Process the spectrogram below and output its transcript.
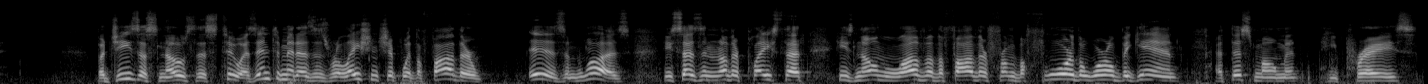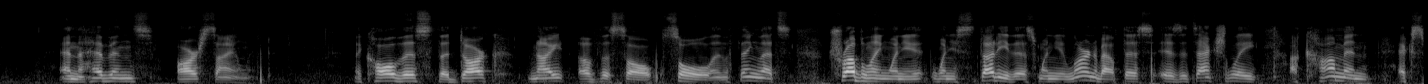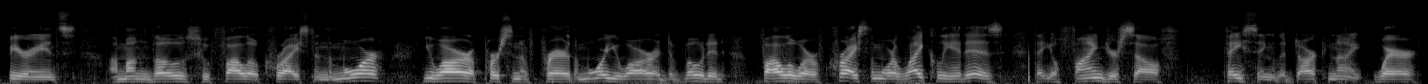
But Jesus knows this too. As intimate as his relationship with the Father is and was, he says in another place that he's known the love of the Father from before the world began. At this moment, he prays and the heavens are silent. They call this the dark night of the soul. And the thing that's troubling when you, when you study this, when you learn about this, is it's actually a common experience among those who follow Christ. And the more you are a person of prayer, the more you are a devoted follower of Christ, the more likely it is that you'll find yourself facing the dark night where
